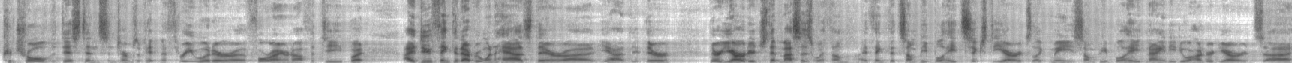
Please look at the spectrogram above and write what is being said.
control the distance in terms of hitting a three wood or a four iron off the tee. But I do think that everyone has their, uh, yeah, their their yardage that messes with them. I think that some people hate 60 yards like me. Some people hate 90 to 100 yards. Uh,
